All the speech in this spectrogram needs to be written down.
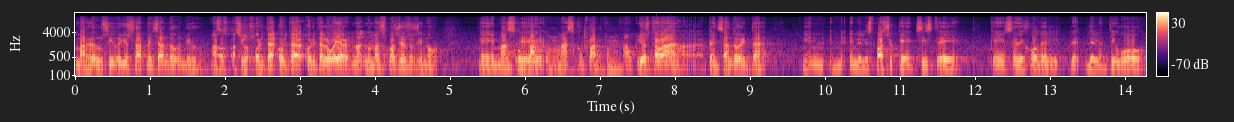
más reducido. Yo estaba pensando, digo, Más espacioso. Ahorita, ahorita, ahorita lo voy a ver, no, no más espacioso, sino eh, más, Más compacto, eh, ¿no? más compacto. Yo estaba pensando ahorita en, en- en el espacio que existe, que se dejó del, de- del antiguo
